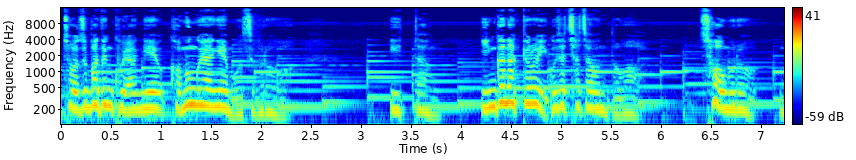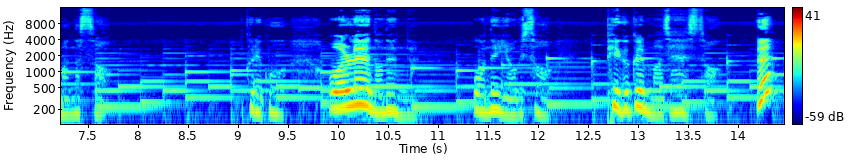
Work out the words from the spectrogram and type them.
저주받은 고양이의 검은 고양이의 모습으로 이 땅 인간 학교로 이곳에 찾아온 너와 처음으로 만났어. 그리고 원래 너는 오늘 여기서 비극을 맞아야 했어. 에?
